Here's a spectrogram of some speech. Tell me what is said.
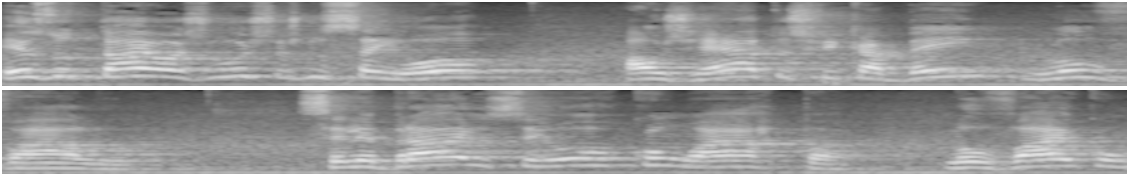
Exultai aos justos no Senhor, aos retos fica bem louvá-lo. Celebrai o Senhor com harpa, louvai-o com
